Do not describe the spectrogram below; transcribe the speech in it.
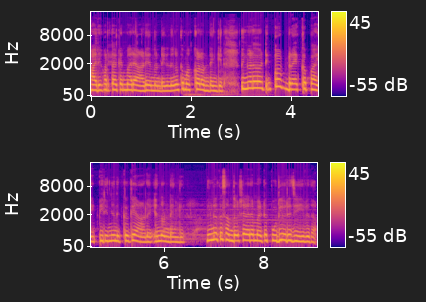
ഭാര്യ ഭർത്താക്കന്മാരാണ് എന്നുണ്ടെങ്കിൽ നിങ്ങൾക്ക് മക്കളുണ്ടെങ്കിൽ നിങ്ങളുമായിട്ട് ഇപ്പോൾ ബ്രേക്കപ്പായി പിരിഞ്ഞ് നിൽക്കുകയാണ് എന്നുണ്ടെങ്കിൽ നിങ്ങൾക്ക് സന്തോഷകരമായിട്ട് പുതിയൊരു ജീവിതം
